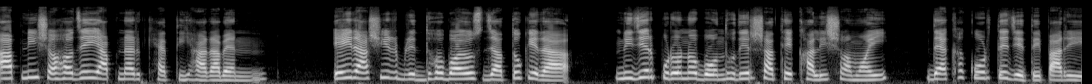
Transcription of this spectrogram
আপনি সহজেই আপনার খ্যাতি হারাবেন। এই রাশির বৃদ্ধ বয়স জাতকেরা নিজের পুরনো বন্ধুদের সাথে খালি সময় দেখা করতে যেতে পারে।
